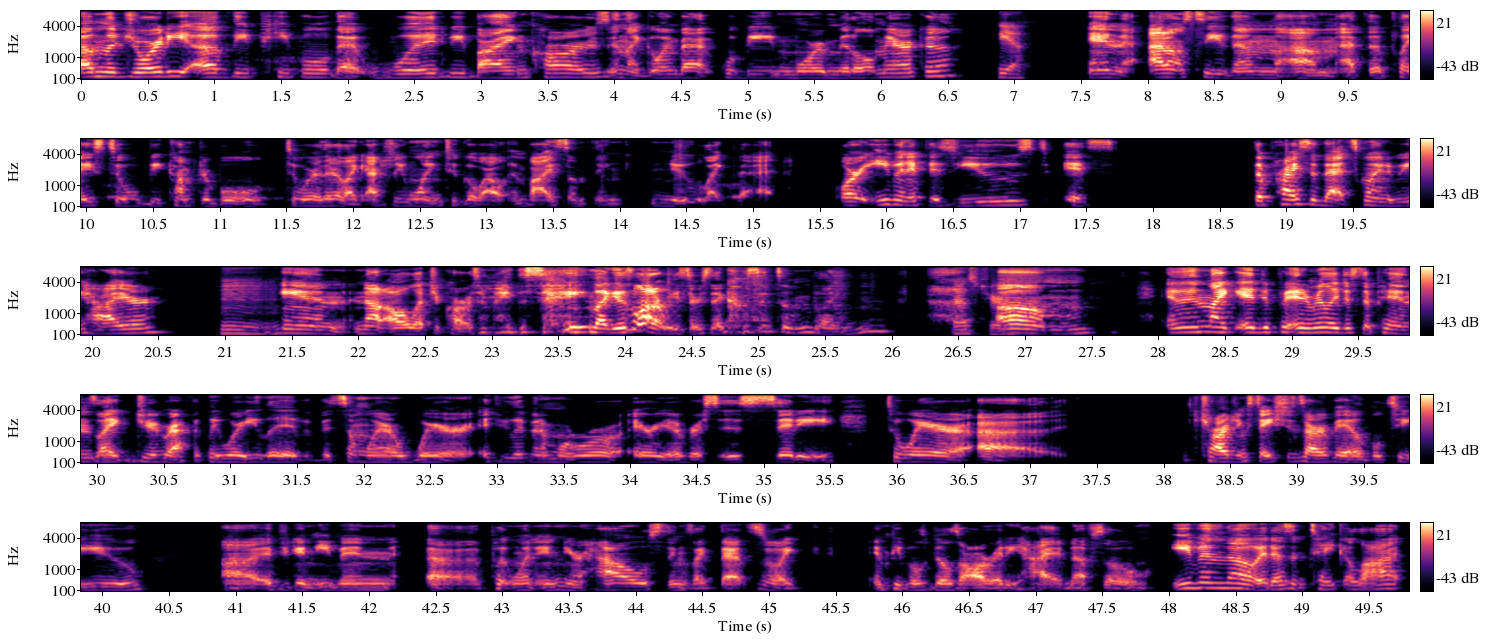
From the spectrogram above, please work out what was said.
a majority of the people that would be buying cars and like going back would be more middle America, yeah. and I don't see them um, at the place to be comfortable to where they're like actually wanting to go out and buy something new like that. Or even if it's used, it's the price of that's going to be higher, Mm, and not all electric cars are made the same. like there's a lot of research that goes into them. Like, mm. that's true. um, And then like it dep- it really just depends like geographically where you live. If it's somewhere where if you live in a more rural area versus city, to where uh, charging stations are available to you. Uh, if you can even uh, put one in your house, things like that. So like, and people's bills are already high enough. So even though it doesn't take a lot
